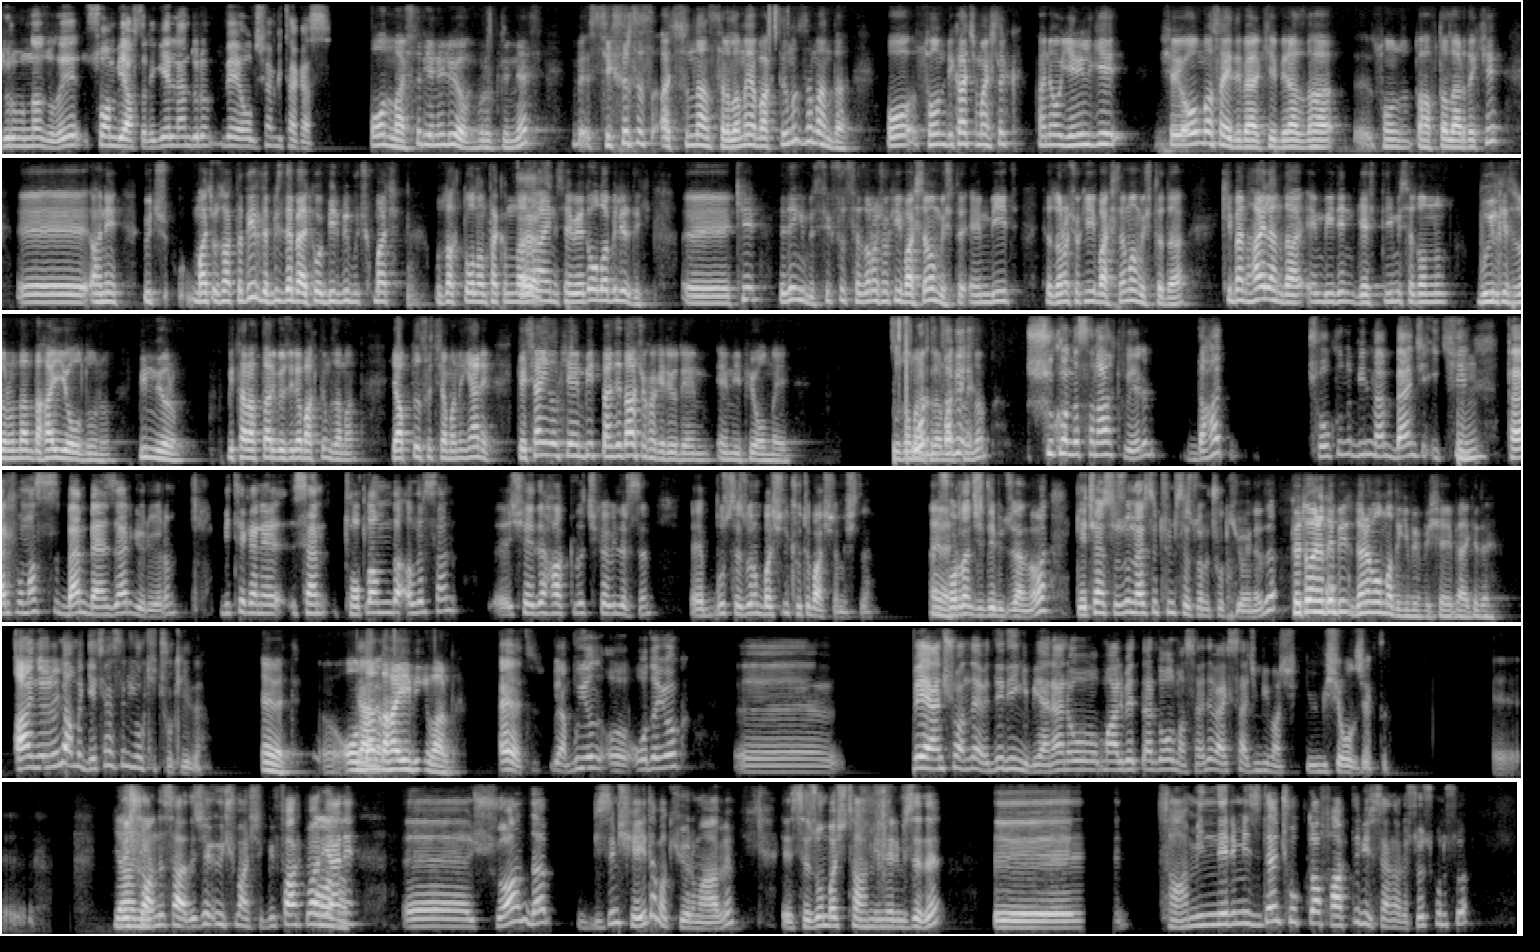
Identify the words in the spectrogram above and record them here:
durumundan dolayı son bir haftada gelinen durum ve oluşan bir takas. 10 maçtır yeniliyor Brooklyn Nets. Ve Sixers açısından sıralamaya baktığımız zaman da o son birkaç maçlık hani o yenilgi şey olmasaydı belki biraz daha e, son haftalardaki e, hani 3 maç uzakta değil de biz de belki o 1-1,5 maç uzakta olan takımlarla Evet. aynı seviyede olabilirdik. E, ki dediğim gibi Sixers sezona çok iyi başlamamıştı. Embiid sezona çok iyi başlamamıştı da. Ki ben halen daha Embiid'in geçtiğimiz sezonun bu yılki sezonundan daha iyi olduğunu bilmiyorum. Bir taraftar gözüyle baktığım zaman yaptığı sıçramanın yani geçen yılki Embiid bence daha çok hak ediyordu MVP olmayı. Bu zamana kadar tabii- baktığımda. Şu konuda sana hak veririm. Daha çokunu bilmem. Bence iki Hı hı. performansı ben benzer görüyorum. Bir tek hani sen toplamda alırsan e, şeyde haklı çıkabilirsin. E, bu sezonun başını kötü başlamıştı. Evet. Sonradan ciddi bir düzelme var. Geçen sezon neredeyse tüm sezonu çok iyi oynadı. Kötü oynadığı bir dönem olmadı gibi bir şey belki de. Aynen öyle ama geçen sene Jokic çok iyiydi. Evet. Ondan Yani- daha iyi biri vardı. Evet. Yani bu yıl o, o da yok. Ee, ve yani şu anda evet dediğin gibi yani hani o mağlubiyetlerde olmasaydı belki sadece bir maç gibi bir şey olacaktı. Yani Ve şu anda sadece 3 maçlık bir fark var. Yani e, şu anda bizim şeyi de bakıyorum abi. E, sezon başı tahminlerimize de e, tahminlerimizden çok daha farklı bir senaryo söz konusu.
